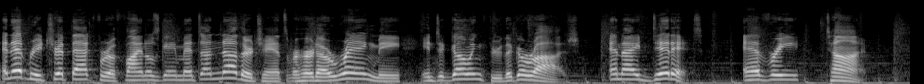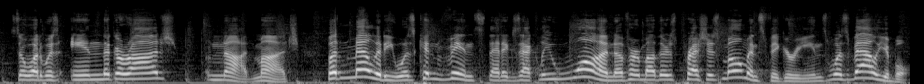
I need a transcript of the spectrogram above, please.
and every trip back for a finals game meant another chance for her to harangue me into going through the garage. And I did it. Every time. So, what was in the garage? Not much. But Melody was convinced that exactly one of her mother's precious moments figurines was valuable.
